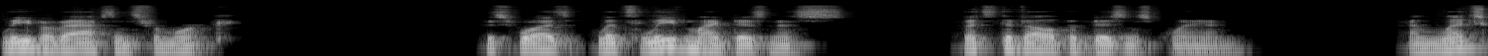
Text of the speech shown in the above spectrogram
leave of absence from work. This was, let's leave my business. Let's develop a business plan and let's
